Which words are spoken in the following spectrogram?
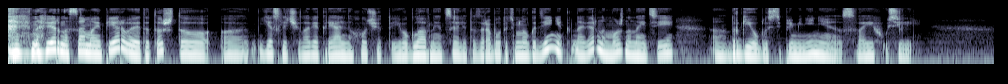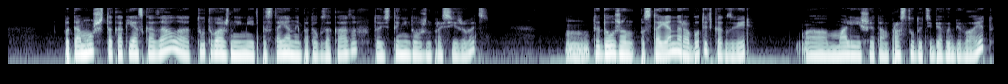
наверное, самое первое это то, что э, если человек реально хочет, его главная цель это заработать много денег, наверное, можно найти э, другие области применения своих усилий. Потому что, как я сказала, тут важно иметь постоянный поток заказов, то есть ты не должен просиживать, ты должен постоянно работать как зверь. Э, малейшая там простуда тебя выбивает,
